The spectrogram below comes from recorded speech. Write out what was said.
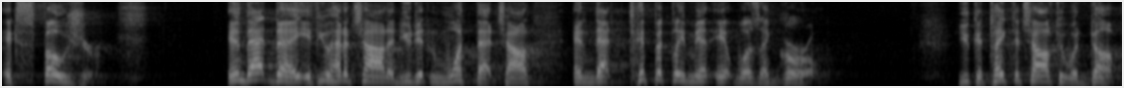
exposure. In that day, if you had a child and you didn't want that child, and that typically meant it was a girl, you could take the child to a dump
